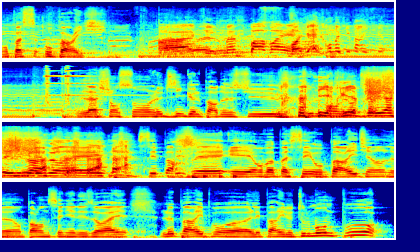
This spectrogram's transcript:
on passe au pari. Ah, c'est même pas vrai. La chanson, le jingle par-dessus, tout le Y a monde rien- qui va. les oreilles. C'est parfait. Et on va passer au pari, tiens, le- en parlant de saigner des oreilles. Le pari pour euh, les paris de tout le monde pour,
